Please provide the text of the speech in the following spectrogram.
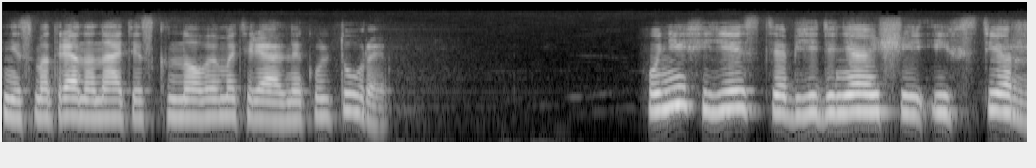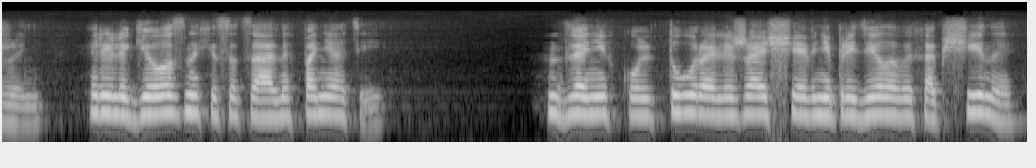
несмотря на натиск новой материальной культуры. У них есть объединяющий их стержень религиозных и социальных понятий. Для них культура, лежащая вне пределов их общины –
